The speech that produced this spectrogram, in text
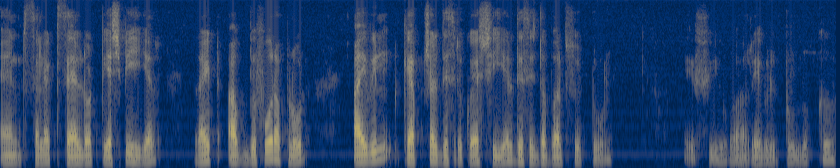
and select cell.php here, right up before upload, I will capture this request here. This is the burp suite tool. If you are able to look.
